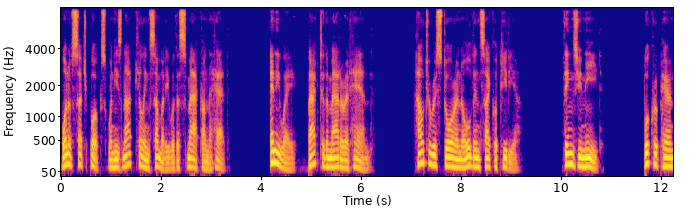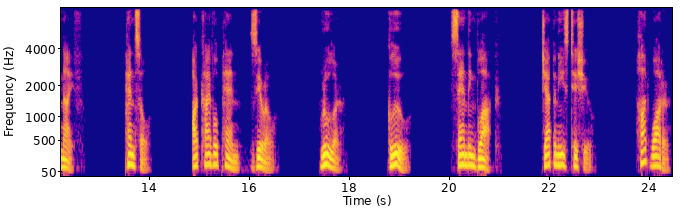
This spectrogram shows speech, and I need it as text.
one of such books when he's not killing somebody with a smack on the head. Anyway, back to the matter at hand. How to restore an old encyclopedia. Things you need. Book repair knife. Pencil. Archival pen, 0. Ruler. Glue. Sanding block. Japanese tissue. Hot water,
